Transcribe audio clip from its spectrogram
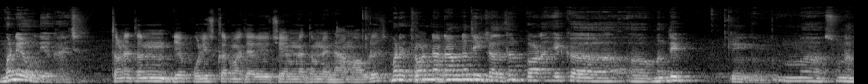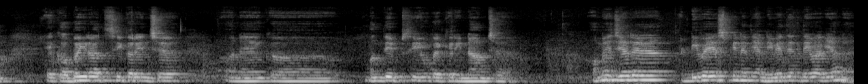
મને એવું દેખાય છે. ત્રણે ત્રણ જે પોલીસ કર્મચારીઓ છે એમના તમને નામ આવડે છે? મને ત્રણના નામ નથી ખ્યાલતા પણ એક મનદીપ શું નામ? એક અભયરાજસિંહ કરીને છે અને એક મનદીપસિંહ એવું કંઈ કરી નામ છે. અમે જ્યારે ડીવાયએસપીને ત્યાં નિવેદન દેવા ગયા ને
